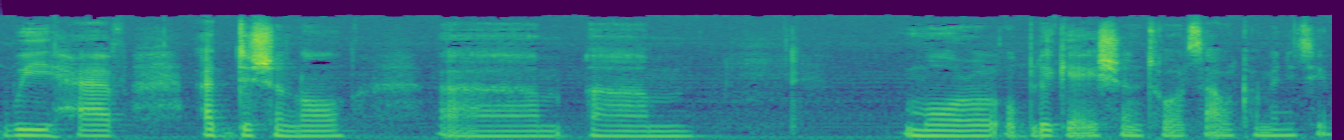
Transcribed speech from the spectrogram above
we have additional um, um, moral obligation towards our community.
